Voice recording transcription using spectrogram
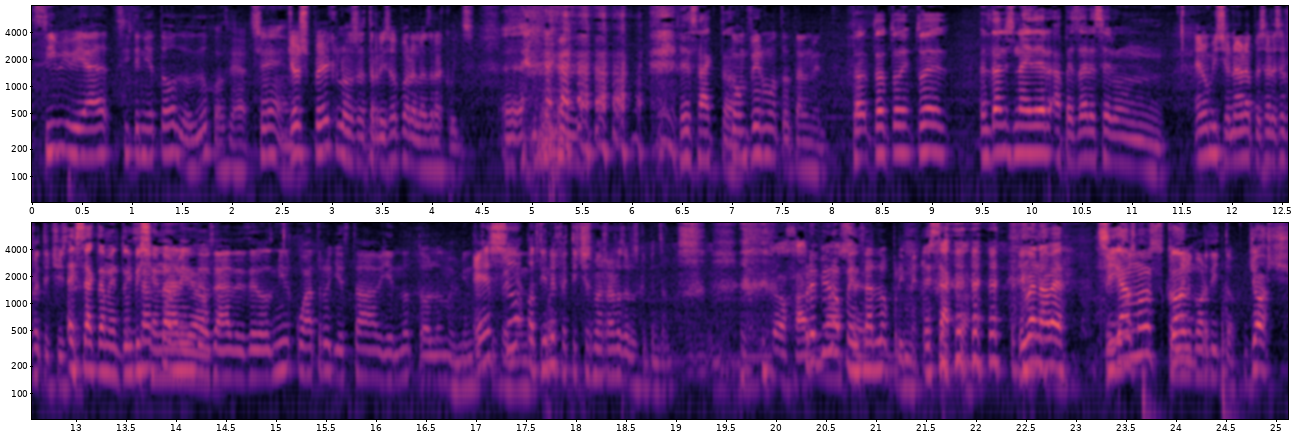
sí vivía, sí tenía todos los lujos. O sea, Sí. Josh Peck nos aterrizó para las drag queens. Eh, Exacto. confirmo totalmente. To- to- to- to- el Dan Schneider, a pesar de ser un... Era un visionario a pesar de ser fetichista. Exactamente, un Exactamente, visionario. o sea, desde 2004 ya estaba viendo todos los movimientos. ¿Eso o tiene fetiches más raros de los que pensamos? Ojalá, Prefiero no sé. pensarlo primero. Exacto. Y bueno, a ver, sigamos con, el gordito. Josh.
